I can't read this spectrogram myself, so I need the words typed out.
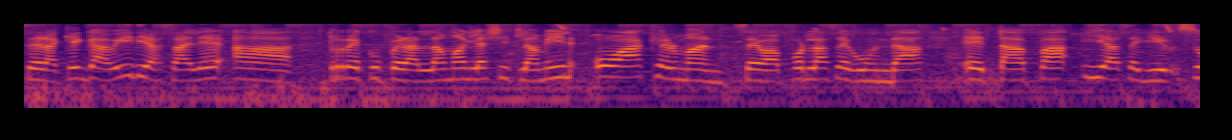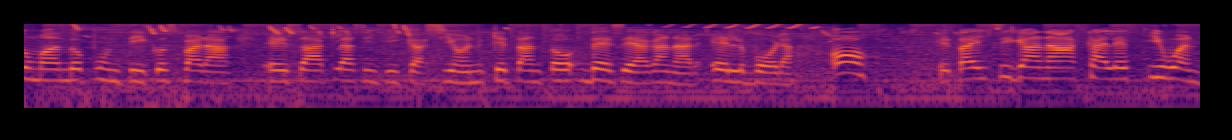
¿Será que Gaviria sale a recuperar la maglia Chiclamin o Ackerman se va por la segunda etapa y a seguir sumando punticos para esa clasificación que tanto desea ganar el Bora? ¿O qué tal si gana Caleb Iwan?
